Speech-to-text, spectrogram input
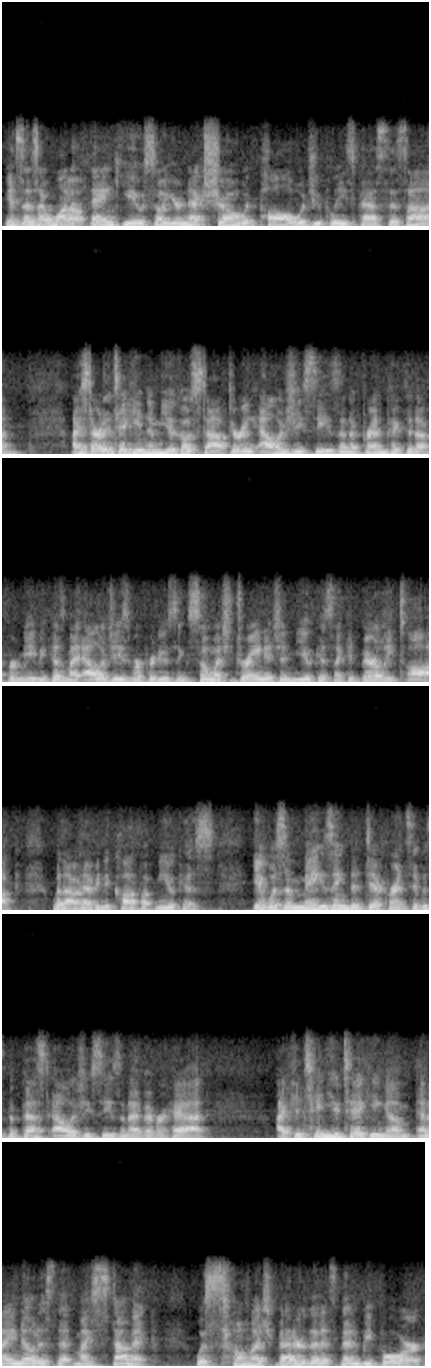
It says, "I want to oh. thank you. So your next show with Paul, would you please pass this on?" I started taking the Mucostop during allergy season. A friend picked it up for me because my allergies were producing so much drainage and mucus I could barely talk without having to cough up mucus. It was amazing the difference. It was the best allergy season I've ever had. I continued taking them and I noticed that my stomach was so much better than it's been before.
